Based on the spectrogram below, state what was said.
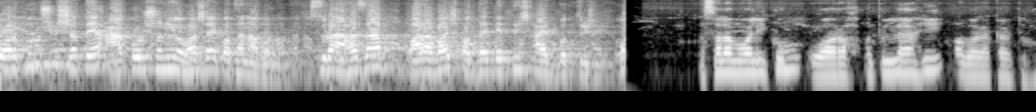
পরপুরুষের সাথে আকর্ষণীয় ভাষায় কথা না বলা। সুরা আহাজাব পারাবাস অধ্যায় তেত্রিশ, আয়াত বত্রিশ। আসসালামু আলাইকুম ওয়া রাহমাতুল্লাহি ওয়া বারাকাতুহু।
